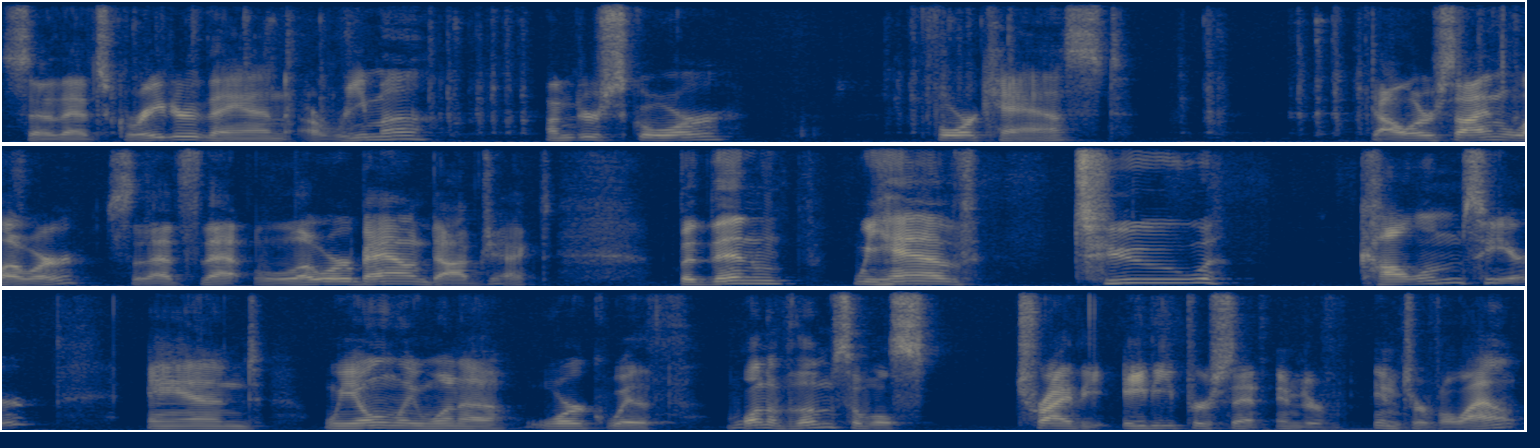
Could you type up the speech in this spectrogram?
So that's greater than ARIMA underscore forecast dollar sign lower. So that's that lower bound object. But then we have two columns here and we only want to work with one of them. So we'll try the 80% inter interval out.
